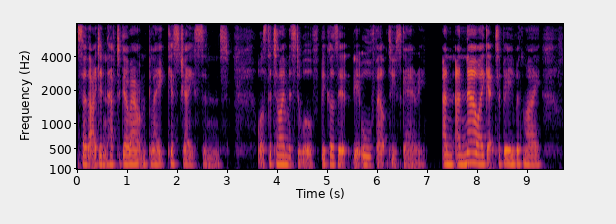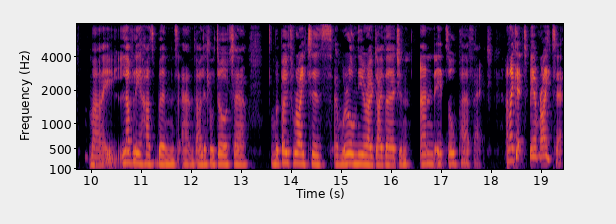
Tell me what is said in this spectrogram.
so that I didn't have to go out and play kiss chase and what's the time, Mr. Wolf? Because it, it all felt too scary. And and now I get to be with my my lovely husband and our little daughter. And we're both writers and we're all neurodivergent and it's all perfect. And I get to be a writer,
